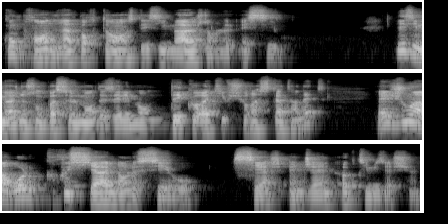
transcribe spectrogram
Comprendre l'importance des images dans le SEO. Les images ne sont pas seulement des éléments décoratifs sur un site internet, elles jouent un rôle crucial dans le SEO, Search Engine Optimization.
